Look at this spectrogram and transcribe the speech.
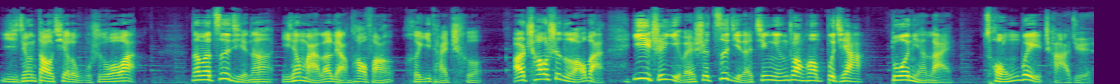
已经盗窃了五十多万，那么自己呢，已经买了两套房和一台车，而超市的老板一直以为是自己的经营状况不佳，多年来从未察觉。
